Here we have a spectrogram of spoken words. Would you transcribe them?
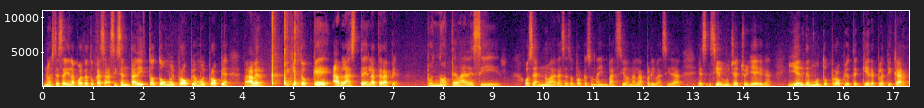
No estés ahí en la puerta de tu casa así sentadito, tú muy propio, muy propia. A ver, hijito, ¿qué hablaste en la terapia? Pues no te va a decir. O sea, no hagas eso porque es una invasión a la privacidad. Es, si el muchacho llega y él de mutuo propio te quiere platicar,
